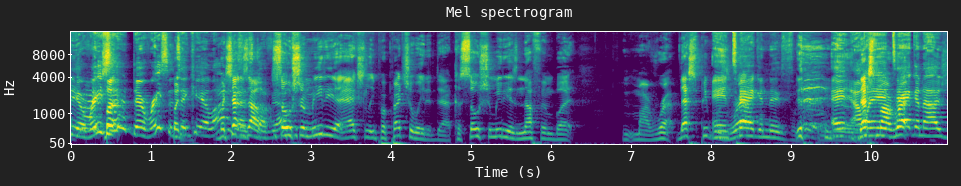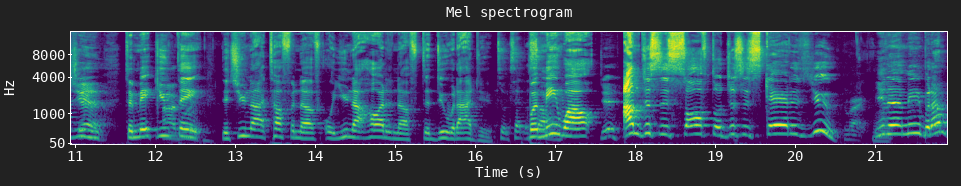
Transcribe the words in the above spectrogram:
the eraser? But- the eraser But, take care of a lot but check this out. stuff. yeah. Social media actually perpetuated that because social media is nothing but my rep. That's people's rep. antagonism. and I'm That's gonna my rep. you Yeah. To make you I think agree. that you're not tough enough or you're not hard enough to do what I do. To accept the but sorrow. meanwhile, Yeah. I'm just as soft or just as scared as you. Right. You know what I mean? But I'm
